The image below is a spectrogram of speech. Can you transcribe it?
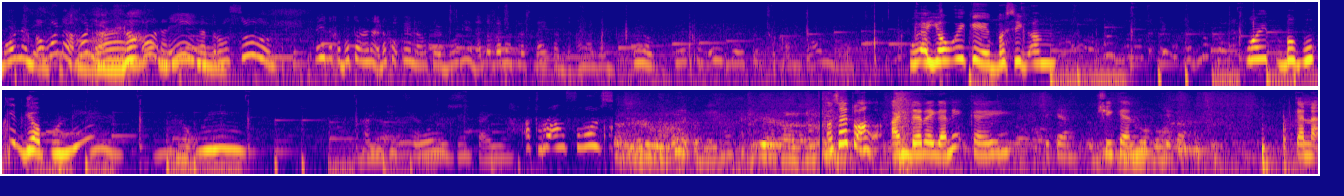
Mo na ni. Oh, mo na, mo na. Mo na ni, natruso. Ay, nakabutang anak dako kay Lauter Bonin. Ato ganing plus day kan ang agon. Uy, ayaw uy kay basig ang white babukid gyapon ni. Hala, Uy. Aturo ang falls. Unsa ito ang andere gani kay Chicken. chicken? Kana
